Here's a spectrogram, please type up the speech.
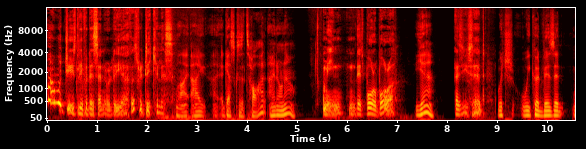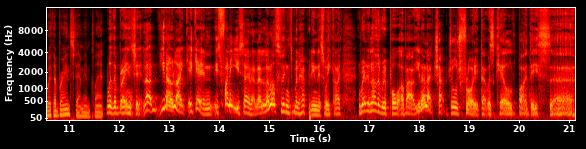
Why would Jews live in the centre of the earth? That's ridiculous. Well, I, I, I guess because it's hot. I don't know. I mean, there's Bora Bora, Yeah, as you said, which we could visit with a brainstem implant. with a brain. Like, you know, like, again, it's funny you say that. Like, a lot of things have been happening this week. I read another report about, you know, that chap George Floyd that was killed by this uh,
